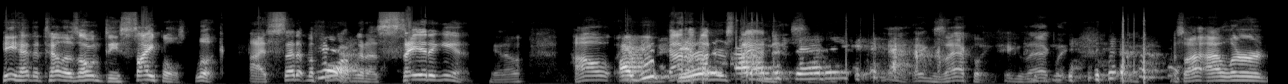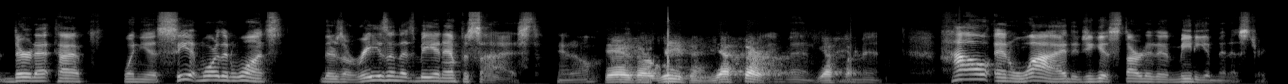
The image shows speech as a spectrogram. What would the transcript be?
he had to tell his own disciples, "Look, I said it before. Yeah. I'm going to say it again." You know, how are you, you gotta understand this? yeah, exactly, exactly. so I, I learned during that time when you see it more than once, there's a reason that's being emphasized. You know, there's a reason. Yes, sir. Amen. Yes, sir. Amen. How and why did you get started in media ministry?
